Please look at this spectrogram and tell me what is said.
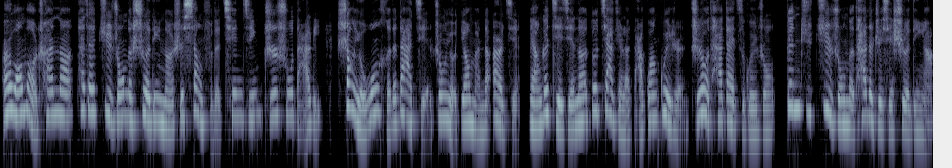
而王宝钏呢，她在剧中的设定呢是相府的千金，知书达理，上有温和的大姐，中有刁蛮的二姐，两个姐姐呢都嫁给了达官贵人，只有她待字闺中。根据剧中的她的这些设定啊，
